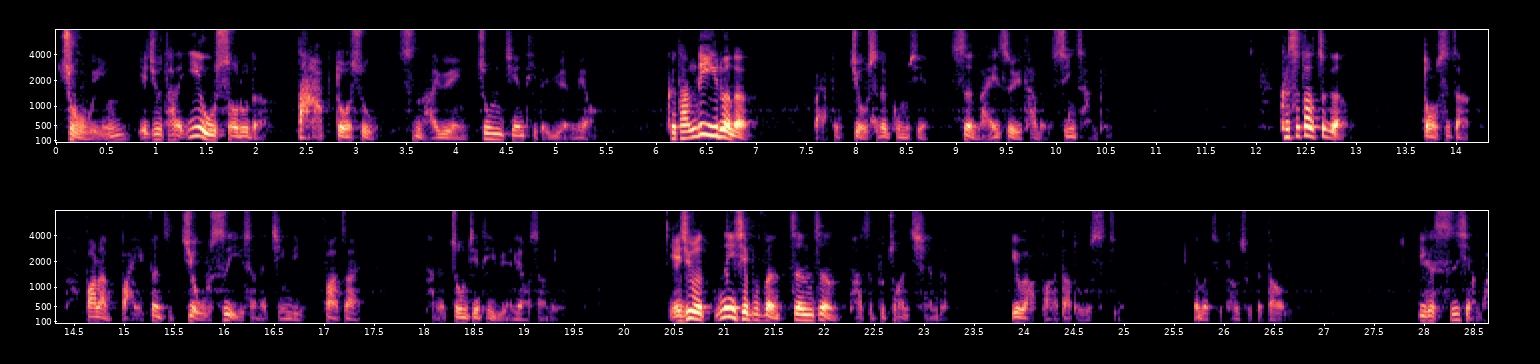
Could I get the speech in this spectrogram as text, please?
主营，也就是它的业务收入的大多数是来源于中间体的原料，可它利润的。百分之九十的贡献是来自于他的新产品，可是他这个董事长他花了百分之九十以上的精力放在他的中间体原料上面，也就是那些部分真正他是不赚钱的，又要花了大多数时间，那么就透出个道理，一个思想吧，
